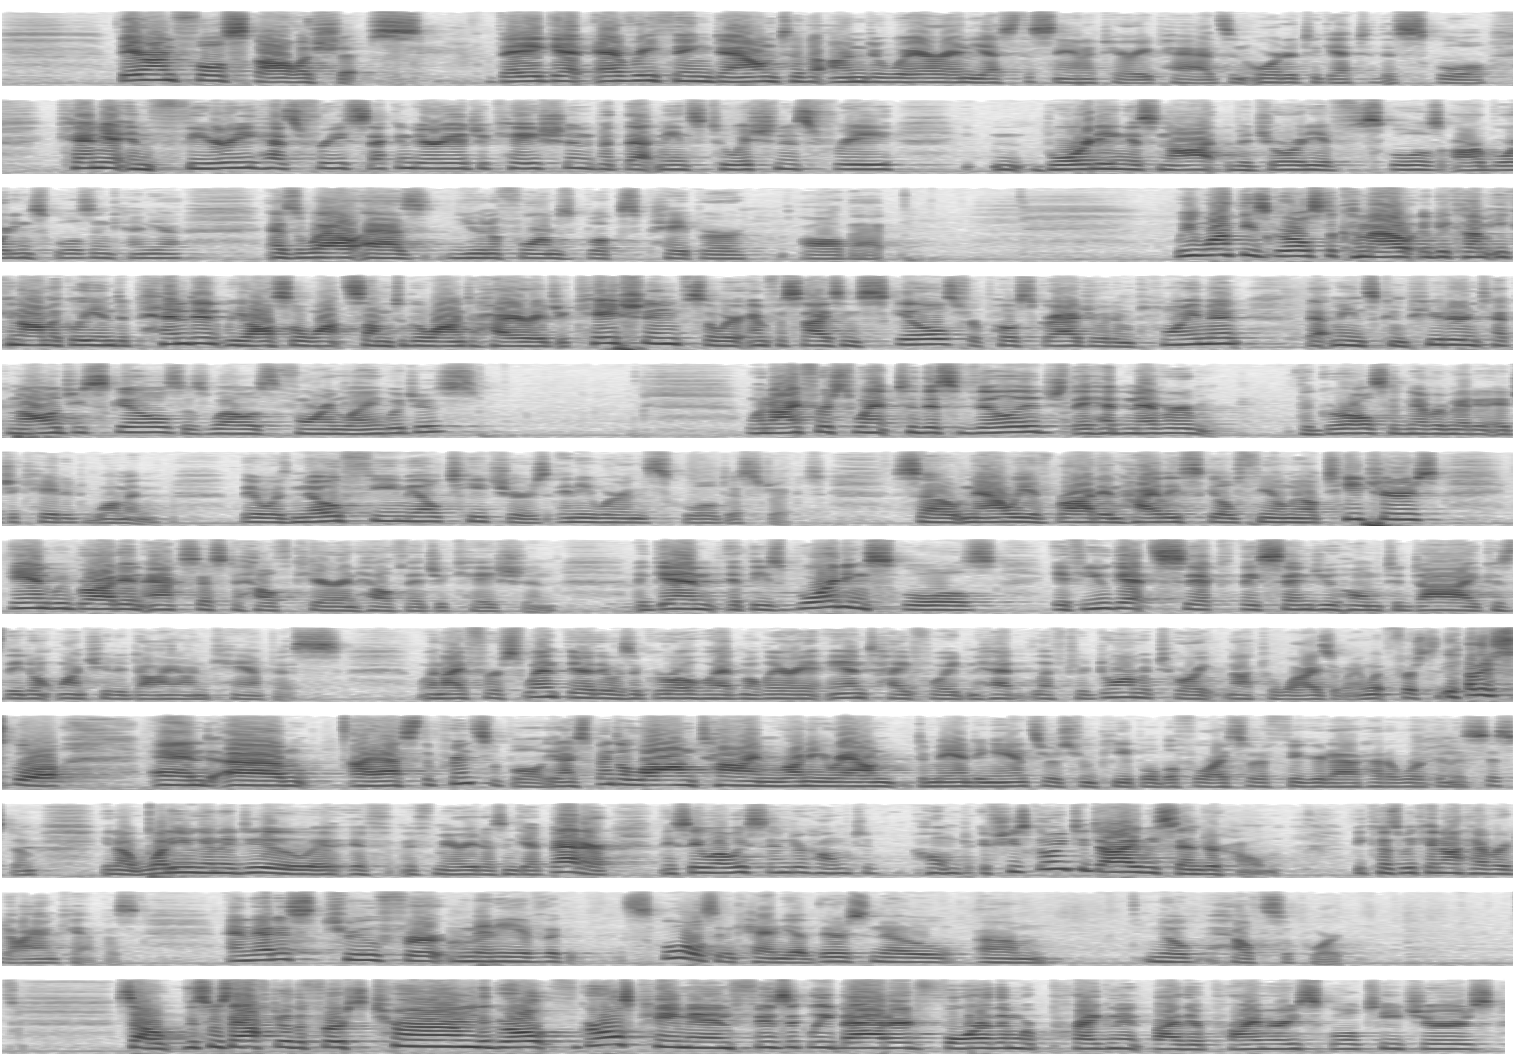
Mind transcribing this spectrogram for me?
They're on full scholarships. They get everything down to the underwear and, yes, the sanitary pads in order to get to this school. Kenya, in theory, has free secondary education, but that means tuition is free, boarding is not. The majority of schools are boarding schools in Kenya, as well as uniforms, books, paper, all that. We want these girls to come out and become economically independent. We also want some to go on to higher education, so we're emphasizing skills for postgraduate employment. That means computer and technology skills as well as foreign languages. When I first went to this village, they had never, the girls had never met an educated woman. There was no female teachers anywhere in the school district. So now we have brought in highly skilled female teachers, and we brought in access to health care and health education. Again, at these boarding schools, if you get sick, they send you home to die because they don't want you to die on campus. When I first went there, there was a girl who had malaria and typhoid and had left her dormitory, not to WISER, when I went first to the other school, and um, I asked the principal. You know, I spent a long time running around demanding answers from people before I sort of figured out how to work in the system. You know, what are you going to do if, if Mary doesn't get better? And they say, well, we send her home to home. If she's going to die, we send her home because we cannot have her die on campus. And that is true for many of the schools in Kenya. There's no, um, no health support. So this was after the first term. The girl, girls came in physically battered. Four of them were pregnant by their primary school teachers,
